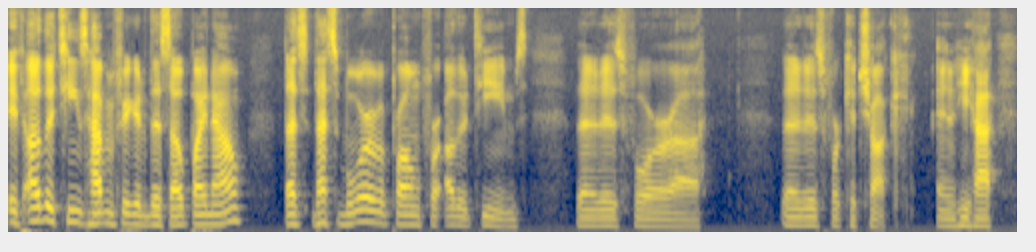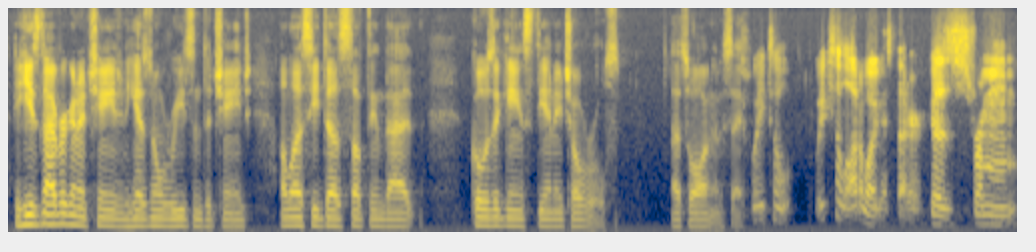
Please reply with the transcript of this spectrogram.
If other teams haven't figured this out by now, that's that's more of a problem for other teams than it is for uh, than it is for Tkachuk. And he ha he's never gonna change, and he has no reason to change unless he does something that goes against the NHL rules. That's all I'm gonna say. Just wait till wait till Ottawa gets better because from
